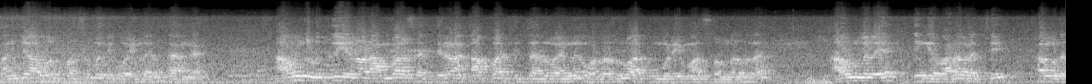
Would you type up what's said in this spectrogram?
தஞ்சாவூர் பசுபதி கோயிலில் இருக்காங்க. அவங்களுக்கு என்னோட அம்பாள் சக்தியில் நான் காப்பாற்றி தருவேன்னு ஒரு அருள்வாக்கு மூலியமாக சொன்னதில் அவங்களே இங்கே வர வச்சு அவங்கள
